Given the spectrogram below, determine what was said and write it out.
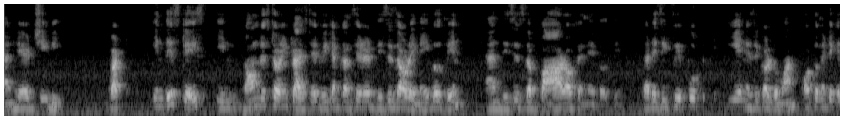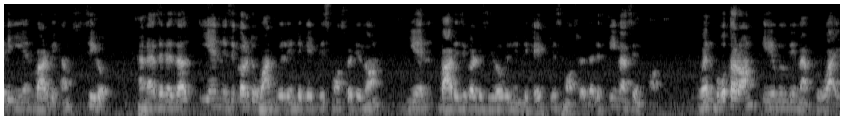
and here GB. But in this case, in non-restoring tri-state, we can consider this is our enable pin and this is the bar of enable pin. That is, if we put En is equal to 1, automatically En bar becomes 0. And as a result, En is equal to 1 will indicate this MOSFET is on. En bar is equal to 0 will indicate this MOSFET, that is PMOS in on. When both are on, A will be mapped to Y.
